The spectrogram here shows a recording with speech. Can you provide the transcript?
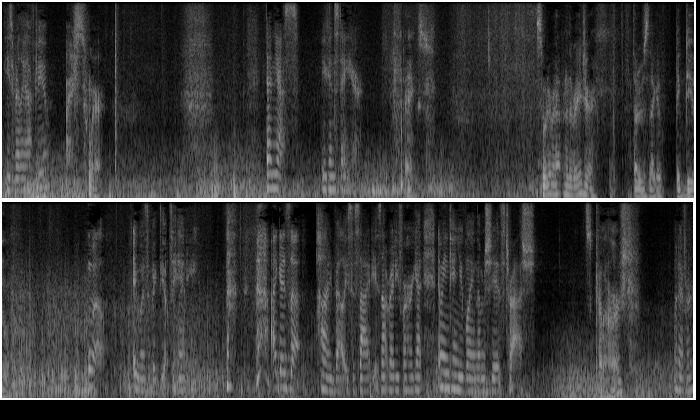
He's really after you? I swear. Then yes, you can stay here. Thanks. So whatever happened to the Rager? I thought it was like a big deal. Well, it was a big deal to Annie. I guess the Pine Valley Society is not ready for her yet. I mean, can you blame them? She is trash. It's kind of harsh. Whatever.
